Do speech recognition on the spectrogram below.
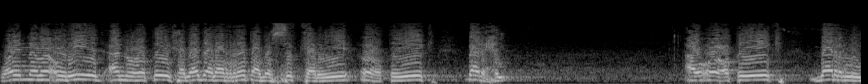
وإنما أريد أن أعطيك بدل الرطب السكري أعطيك برحي. أو أعطيك برني.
